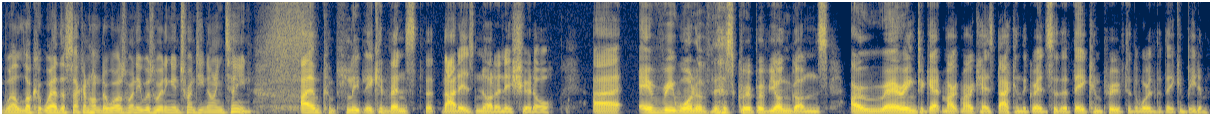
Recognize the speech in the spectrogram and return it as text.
Well, look at where the second Honda was when he was winning in 2019. I am completely convinced that that is not an issue at all. Uh, every one of this group of young guns are raring to get Marc Marquez back in the grid so that they can prove to the world that they can beat him.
